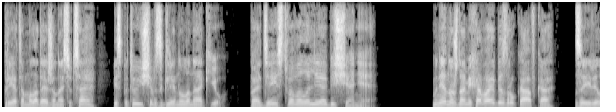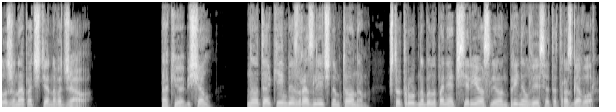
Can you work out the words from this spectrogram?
При этом молодая жена Сюцая испытующе взглянула на Акью. Подействовало ли обещание? «Мне нужна меховая безрукавка», — заявила жена почтенного Джао. Акью обещал, но таким безразличным тоном, что трудно было понять, всерьез ли он принял весь этот разговор.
